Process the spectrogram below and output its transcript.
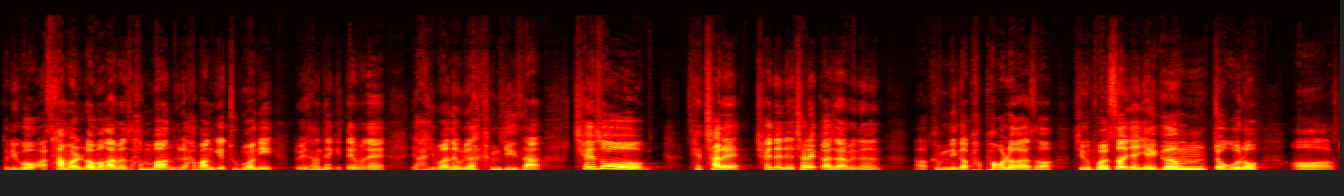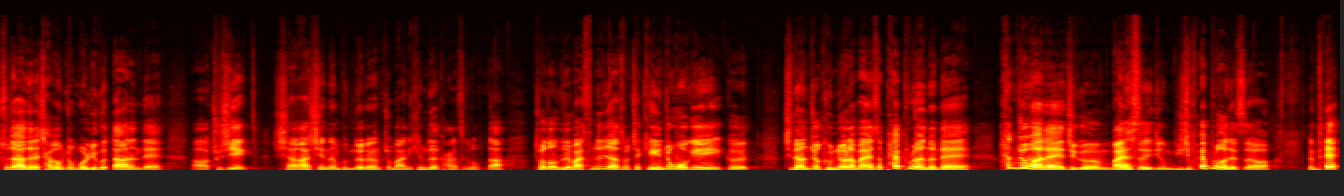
그리고 3월 넘어가면서 한 번, 그리고 하반기에 두 번이 또 예상됐기 때문에 야, 이번에 우리나라 금리 인상 최소 3차례, 최대 4차례까지 하면은 어, 금리가 팍팍 올라가서 지금 벌써 이제 예금 쪽으로 어, 투자자들의 자금 좀 몰리고 있다는데 어, 주식 시장하시는 분들은 좀 많이 힘들 가능성이 높다. 저도 늘 말씀드리지 않습니까? 제 개인 종목이 그 지난주 금요일에 마이너스 8%였는데 한 주 만에 지금 마이너스 지금 28%가 됐어요. 근데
